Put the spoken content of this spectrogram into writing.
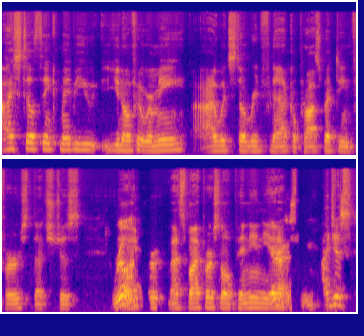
I still think maybe you you know if it were me, I would still read Fanatical Prospecting first. That's just really my that's my personal opinion. Yeah. I just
